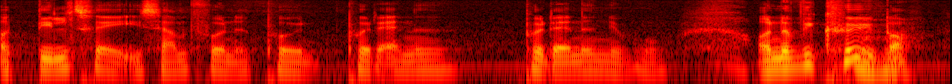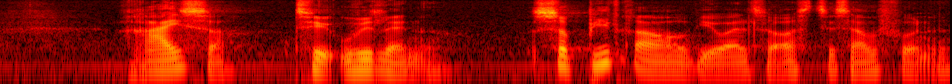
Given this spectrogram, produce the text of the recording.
at deltage i samfundet på et, på et, andet, på et andet niveau. Og når vi køber mm-hmm. rejser til udlandet, så bidrager vi jo altså også til samfundet.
